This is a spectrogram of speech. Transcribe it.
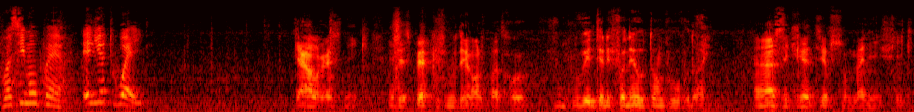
Voici mon père, Elliot Wade. Karl Resnick. J'espère que je ne vous dérange pas trop. Vous pouvez téléphoner autant que vous voudrez. Ah, ces créatures sont magnifiques.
